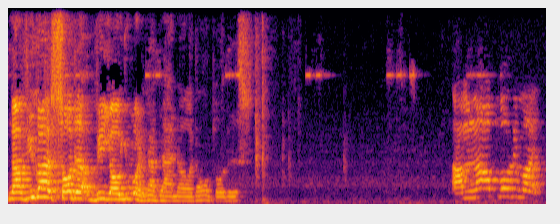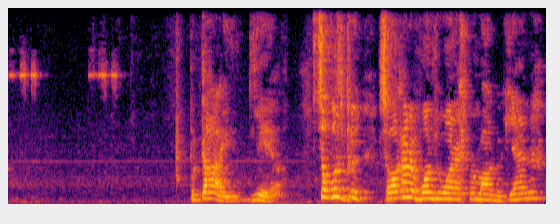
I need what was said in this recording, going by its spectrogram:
now, if you guys saw the video, you wouldn't have been. No, don't upload this. I'm not uploading mine. But guys, yeah. So what's good? So I got a one v one Xpert Mog again.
